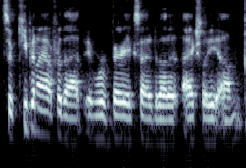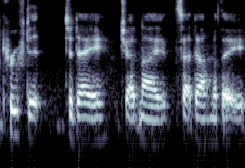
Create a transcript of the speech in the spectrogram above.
so keep an eye out for that. We're very excited about it. I actually um, proofed it today. Chad and I sat down with a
